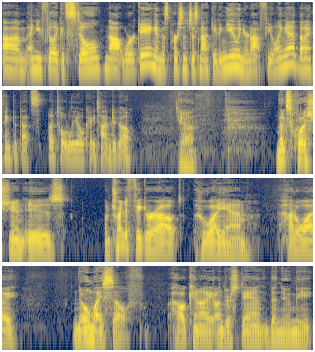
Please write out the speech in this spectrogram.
um, and you feel like it's still not working and this person's just not getting you and you're not feeling it, then I think that that's a totally okay time to go. Yeah. Next question is I'm trying to figure out who I am. How do I know myself? how can I understand the new me?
